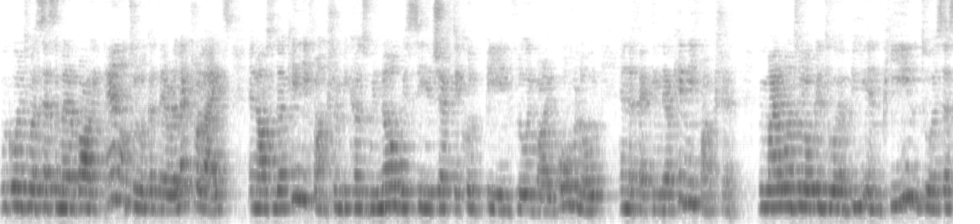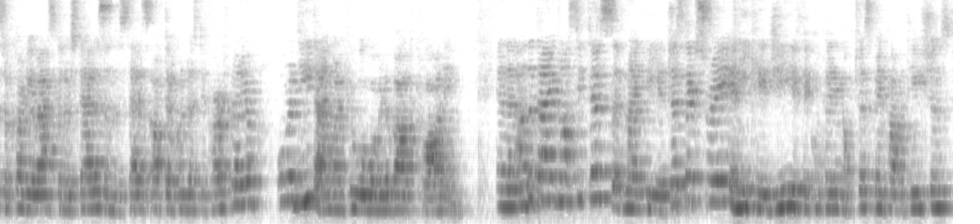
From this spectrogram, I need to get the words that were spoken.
We're going to assess the metabolic panel to look at their electrolytes and also their kidney function because we know with CHF they could be in fluid volume overload and affecting their kidney function. We might want to look into a BNP to assess their cardiovascular status and the status of their congestive heart failure, or a D-dimer if you were worried about clotting. And then other diagnostic tests that might be a chest x-ray, an EKG if they're complaining of chest pain palpitations,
